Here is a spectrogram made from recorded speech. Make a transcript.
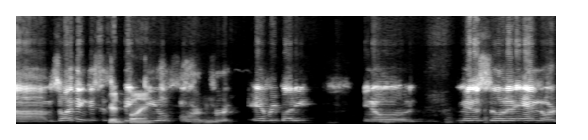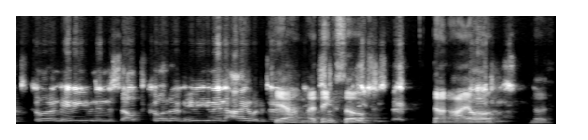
Um, so I think this is Good a big point. deal for, Mhm. for everybody. You know, Minnesota and North Dakota, maybe even in the South Dakota, maybe even in Iowa. Yeah, I think so. Not Iowa, Um, but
